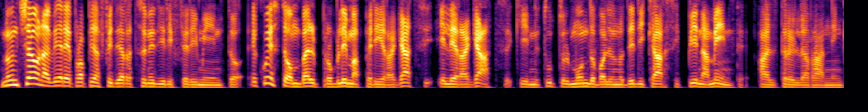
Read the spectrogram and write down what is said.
Non c'è una vera e propria federazione di riferimento e questo è un bel problema per i ragazzi e le ragazze che in tutto il mondo vogliono dedicarsi pienamente al trail running.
